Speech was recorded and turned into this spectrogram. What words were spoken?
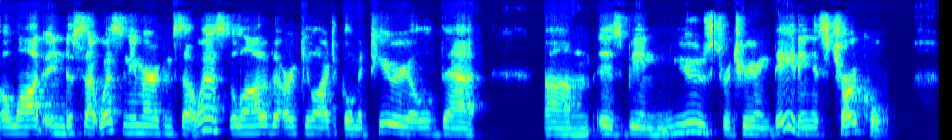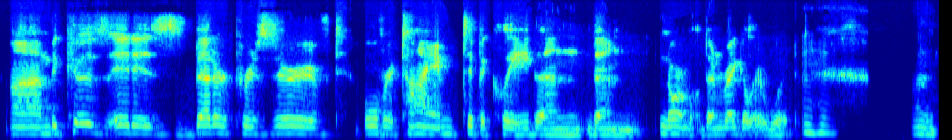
a lot in the Southwest, in the American Southwest, a lot of the archaeological material that um, is being used for tree ring dating is charcoal um, because it is better preserved over time typically than than normal than regular wood. Mhm. Um,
